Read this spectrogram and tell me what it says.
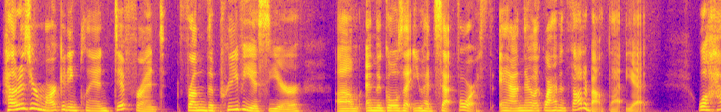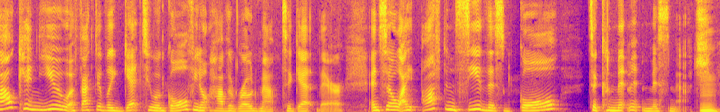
How does your marketing plan different from the previous year um, and the goals that you had set forth?" And they're like, "Well, I haven't thought about that yet." Well, how can you effectively get to a goal if you don't have the roadmap to get there? And so I often see this goal to commitment mismatch. Mm.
